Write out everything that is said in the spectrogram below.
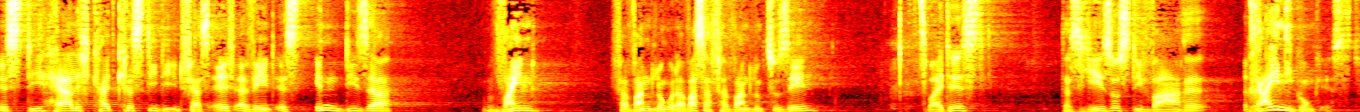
ist die Herrlichkeit Christi, die in Vers 11 erwähnt ist, in dieser Weinverwandlung oder Wasserverwandlung zu sehen. Das Zweite ist, dass Jesus die wahre Reinigung ist.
